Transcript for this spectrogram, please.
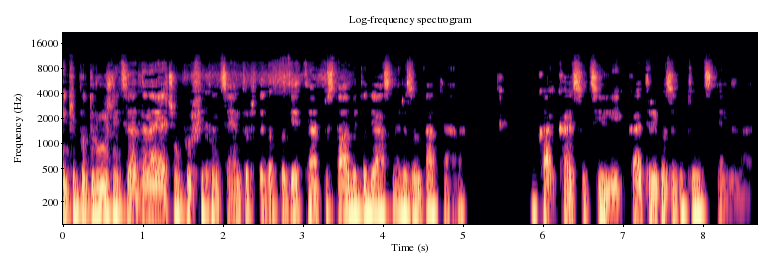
Neki podružnice, da ne rečem, profitni center tega podjetja, postavili tudi jasne rezultate, kaj, kaj so cilji, kaj treba zagotoviti s tem denarjem.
